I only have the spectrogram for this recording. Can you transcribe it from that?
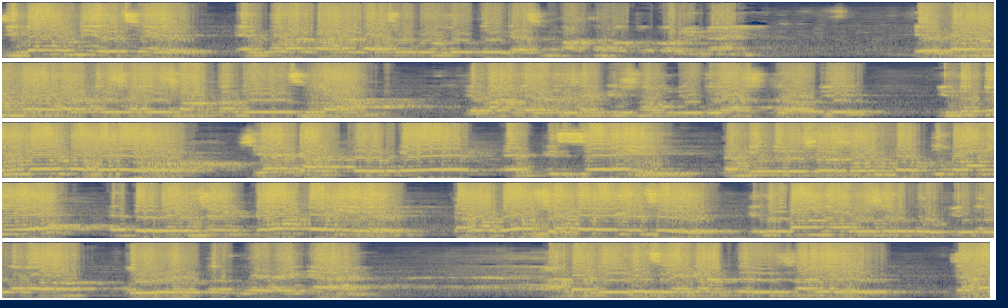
জীবন দিয়েছে। এরপর কারও কাছে প্রভুত্বের কাছে মাথা নত করে নাই। এরপর আমরা একাত্তর সালে স্বপ্ন দেখেছিলাম যে বাংলাদেশ একটি সমৃদ্ধ রাষ্ট্র হবে। কিন্তু দুর্ভাগ্য হলো, সে একাত্তরকে একটি শ্রেণি তার নিজস্ব সম্পত্তি বানিয়ে একটা ব্যবসায়িক কাজ বানিয়ে তারা ব্যবসা করে গেছে, কিন্তু বাংলাদেশের প্রকৃত কোনো পরিবর্তন ঘটায় নাই। আমরা দেখেছি একাত্তর সালে যারা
